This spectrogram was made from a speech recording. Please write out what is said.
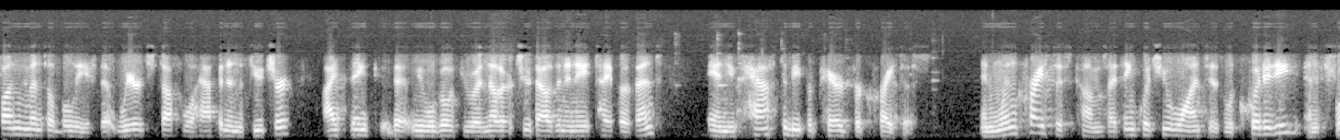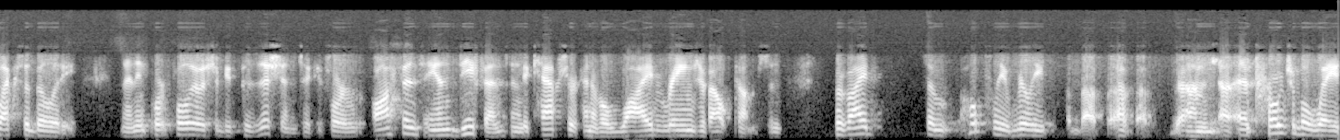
fundamental belief that weird stuff will happen in the future. I think that we will go through another 2008 type event, and you have to be prepared for crisis. And when crisis comes, I think what you want is liquidity and flexibility. And I think portfolios should be positioned to, for offense and defense and to capture kind of a wide range of outcomes and provide some hopefully really uh, uh, um, an approachable way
